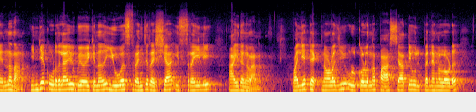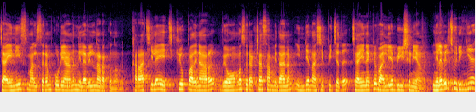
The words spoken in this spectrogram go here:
എന്നതാണ്. ഇന്ത്യ കൂടുതലായി ഉപയോഗിക്കുന്നത് U S French Russia Israeli ആയുധങ്ങളാണ്. വലിയ ടെക്നോളജി ഉൾക്കൊള്ളുന്ന പാശ്ചാത്യ ഉൽപ്പന്നങ്ങളോട് ചൈനീസ് മത്സരം കൂടിയാണ് നിലവിൽ നടക്കുന്നത്. കറാച്ചിയിലെ എച്ച് ക്യു പതിനാറ് വ്യോമ സുരക്ഷാ സംവിധാനം ഇന്ത്യ നശിപ്പിച്ചത് ചൈനയ്ക്ക് വലിയ ഭീഷണിയാണ്. നിലവിൽ ചുരുങ്ങിയ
